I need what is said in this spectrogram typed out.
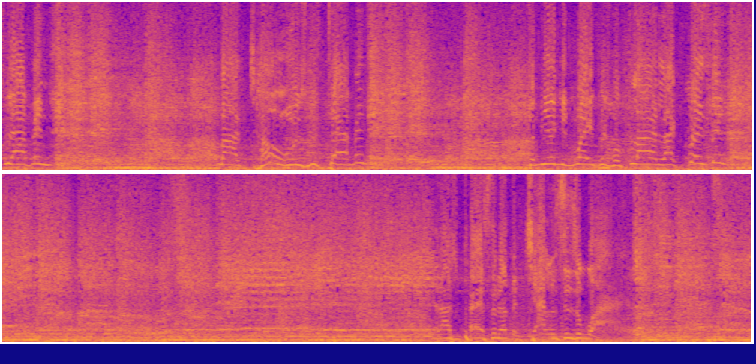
Flapping. My toes were tapping. Communion wafers were flying like frisbee. And I was passing out the chalices of wine.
